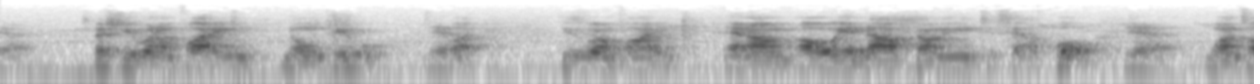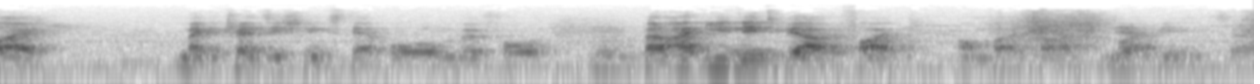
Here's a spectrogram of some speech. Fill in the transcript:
Yeah. Especially when I'm fighting normal people. Yeah. Like this is what I'm fighting, and I'm, I'll end up going into southpaw. Yeah. once I make a transitioning step or move forward. Mm. But I, you need to be able to fight on both sides, in my opinion. So. Yeah.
